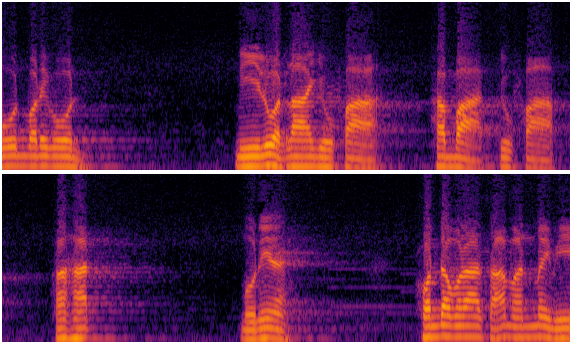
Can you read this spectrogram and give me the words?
มูลบริบูรณ์ มีลวดลายอยู่ฝ่าพระบาทอยู่ฝ่าพระหัตหมู่นี้นะคนธรรมดาสามัญไม่มี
